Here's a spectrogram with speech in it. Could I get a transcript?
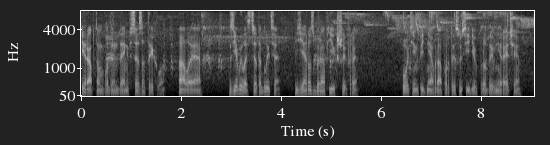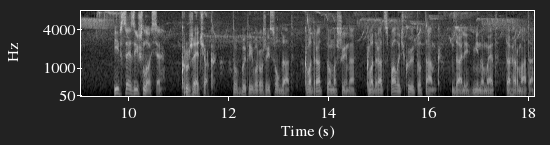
І раптом в один день все затихло. Але з'явилась ця таблиця. Я розбирав їх шифри. Потім підняв рапорти сусідів про дивні речі. І все зійшлося. Кружечок. То вбитий ворожий солдат. Квадрат то машина. Квадрат з паличкою то танк. Далі міномет та гармата.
